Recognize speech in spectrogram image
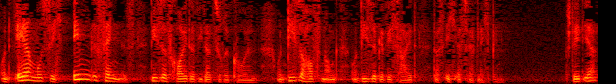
Und er muss sich im Gefängnis diese Freude wieder zurückholen und diese Hoffnung und diese Gewissheit, dass ich es wirklich bin. Steht ihr?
